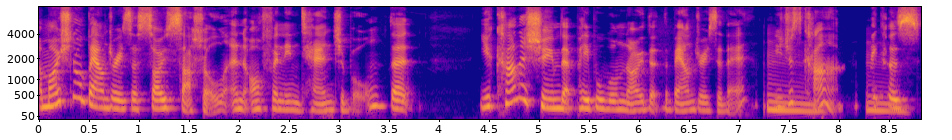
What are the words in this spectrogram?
emotional boundaries are so subtle and often intangible that you can't assume that people will know that the boundaries are there. Mm. You just mm. can't mm. because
